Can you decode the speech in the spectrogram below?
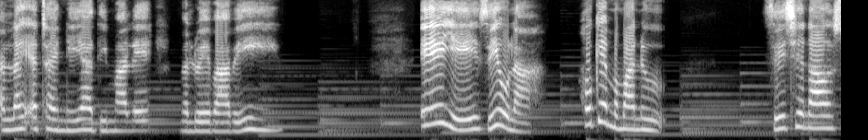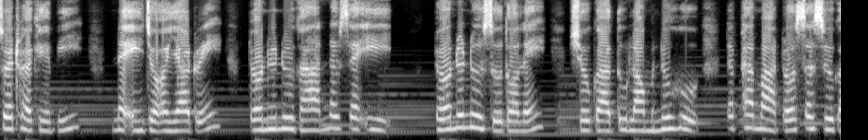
အလိုက်အထိုင်နေရသည်မှလည်းမလွယ်ပါပေအေးရေဈေးੋਂလားဟုတ်ကဲ့မမနုဈေးချင်းအောင်ဆွဲထွက်ခဲ့ပြီးနှစ်အင်ကျော်အရောက်တွင်ဒေါ်နုနုကနှုတ်ဆက်၏ဒေါ်နုနုဆိုတော့လေရုပ်ကသူ့လောင်မနုဟုတစ်ဖက်မှဒေါ်ဆက်စုက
